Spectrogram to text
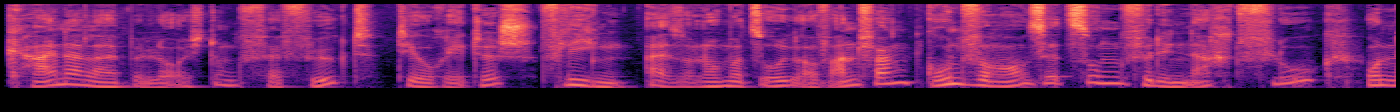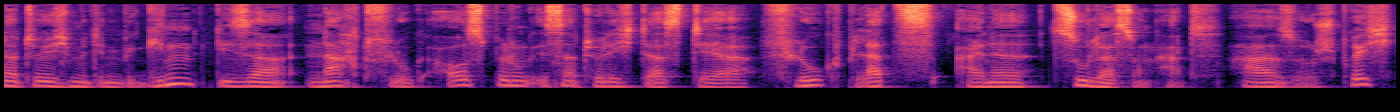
keinerlei Beleuchtung verfügt, theoretisch fliegen. Also nochmal zurück auf Anfang. Grundvoraussetzungen für den Nachtflug und natürlich mit dem Beginn dieser Nachtflugausbildung ist natürlich, dass der Flugplatz eine Zulassung hat. Also sprich,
